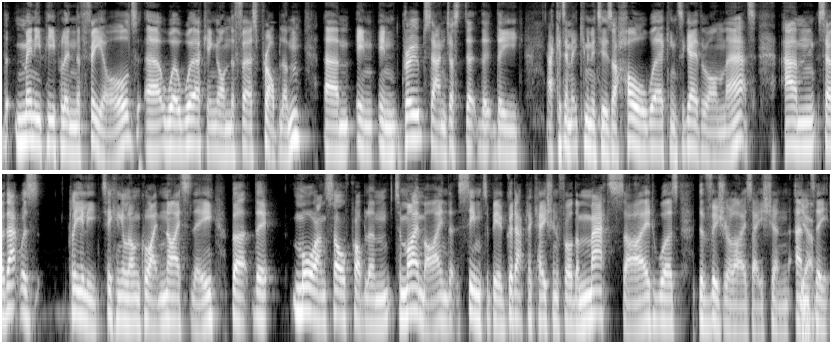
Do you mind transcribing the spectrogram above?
th- many people in the field uh, were working on the first problem um, in in groups and just the, the, the academic community as a whole working together on that. Um, so that was clearly ticking along quite nicely. But the more unsolved problem to my mind that seemed to be a good application for the math side was the visualization and Yeah. the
